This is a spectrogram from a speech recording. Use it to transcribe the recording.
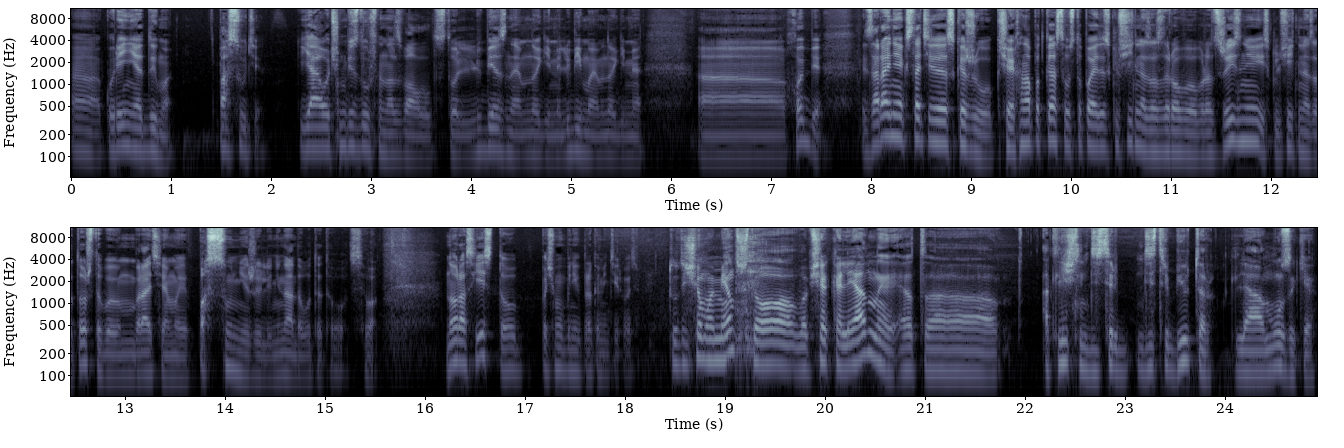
а, курения дыма, по сути. Я очень бездушно назвал столь любезное многими, любимое многими а, хобби. Заранее, кстати, скажу, Чайхана подкаст выступает исключительно за здоровый образ жизни, исключительно за то, чтобы братья мы по сунне жили, не надо вот этого вот всего. Но раз есть, то почему бы не прокомментировать? Тут еще момент, что вообще кальянны — это отличный дистриб- дистрибьютор для музыки.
